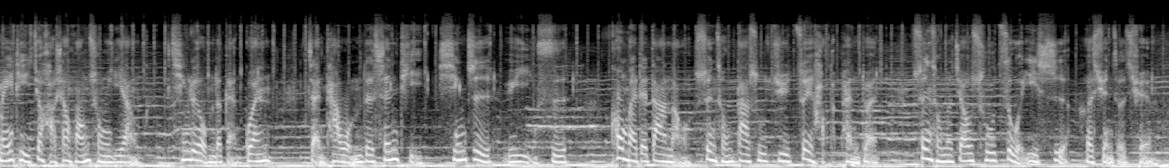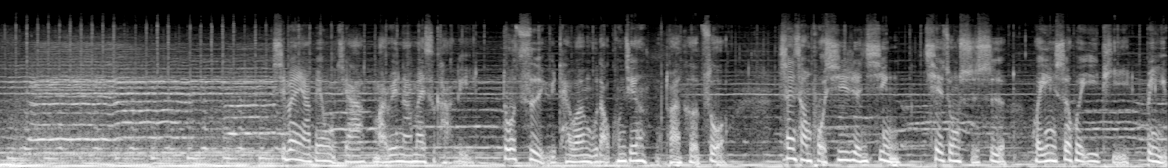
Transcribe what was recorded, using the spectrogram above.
媒体就好像蝗虫一样，侵略我们的感官，践踏我们的身体、心智与隐私。空白的大脑顺从大数据最好的判断，顺从的交出自我意识和选择权。西班牙编舞家玛瑞娜·麦斯卡利多次与台湾舞蹈空间舞团合作，擅长剖析人性、切中时事、回应社会议题，并以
